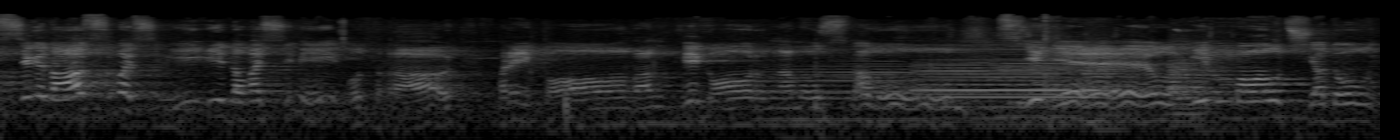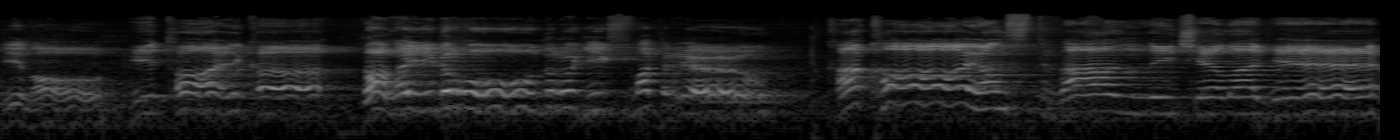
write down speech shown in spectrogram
всегда с восьми и до восьми утра прикован к игорному столу. Сидел и молча дул вино. И только... Да на игру других смотрел. Какой он странный человек!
